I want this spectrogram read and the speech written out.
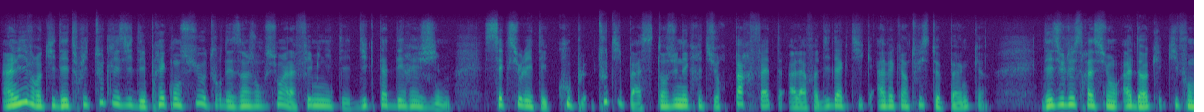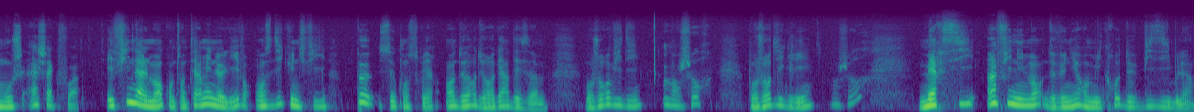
Un livre qui détruit toutes les idées préconçues autour des injonctions à la féminité, dictat des régimes, sexualité, couple, tout y passe dans une écriture parfaite, à la fois didactique avec un twist punk, des illustrations ad hoc qui font mouche à chaque fois. Et finalement, quand on termine le livre, on se dit qu'une fille peut se construire en dehors du regard des hommes. Bonjour Ovidie. Bonjour. Bonjour Digli. Bonjour. Merci infiniment de venir au micro de Visible.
